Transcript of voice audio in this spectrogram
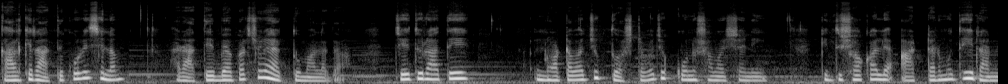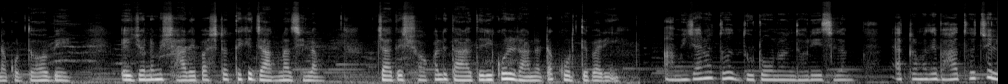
কালকে রাতে করেছিলাম, রাতের ব্যাপার ছিল একদম আলাদা। যেহেতু রাতে নটা বাজুক, দশটা বাজুক, কোনো সমস্যা নেই। কিন্তু সকালে আটটার মধ্যেই রান্না করতে হবে। এই জন্য আমি সাড়ে পাঁচটার থেকে জাগনা ছিলাম, যাতে সকালে তাড়াতাড়ি করে রান্নাটা করতে পারি। আমি জানো তো দুটো উনুন ধরিয়েছিলাম। একটার মধ্যে ভাত হচ্ছিল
